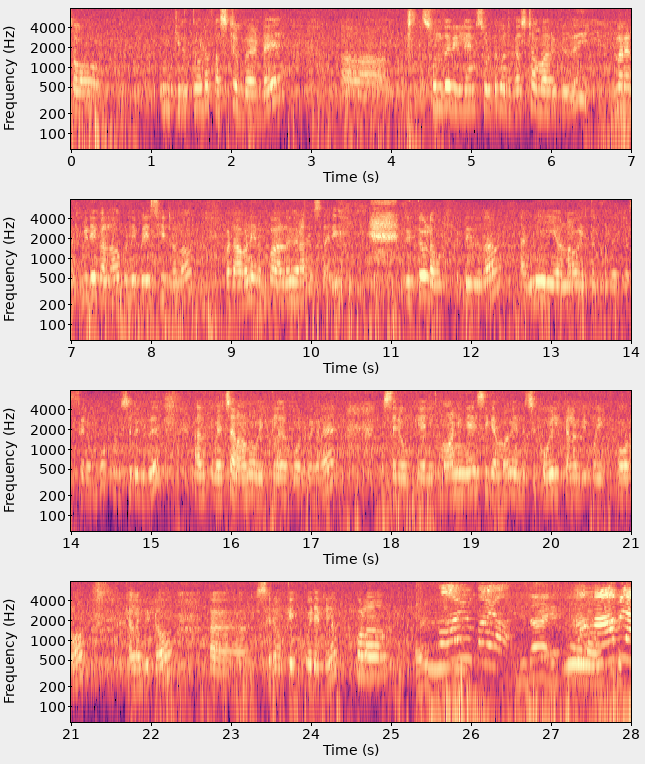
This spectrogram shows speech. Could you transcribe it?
So இன்னைக்கு ரித்தோட first birthday Sundar இல்லைன்னு சொல்லிட்டு கொஞ்சம் கஷ்டமாக இருக்குது. இவ்வளோ எனக்கு வீடியோ கால்லாம் பண்ணி பேசிகிட்டு இருந்தோம். பட் அவனே ரொம்ப அழுகிறான். சாரி ரித்தோட அவுட்ஃபிட் இதுதான். அண்ணி அண்ணாவும் எடுத்து கொடுத்த ட்ரெஸ் ரொம்ப பிடிச்சிருக்குது. அதுக்கு மேட்சா நானும் ஒயிட் கலர் போட்டிருக்கிறேன். சரி ஓகே இன்றைக்கி மார்னிங்கே சீக்கிரமாகவே எழுந்திரிச்சு கோயில் கிளம்பி போய் போகிறோம் கிளம்பிட்டோம். சரி ஓகே வீடியோக்குள்ளே போகலாம் இதுதான் ரித்தோட அவுட்ஃபிட்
